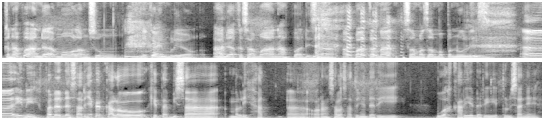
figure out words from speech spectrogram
Kenapa Anda mau langsung nikahin beliau? Ada kesamaan apa di sana? Apa karena sama-sama penulis? Eh, ini pada dasarnya kan kalau kita bisa melihat eh, orang salah satunya dari buah karya dari tulisannya ya.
